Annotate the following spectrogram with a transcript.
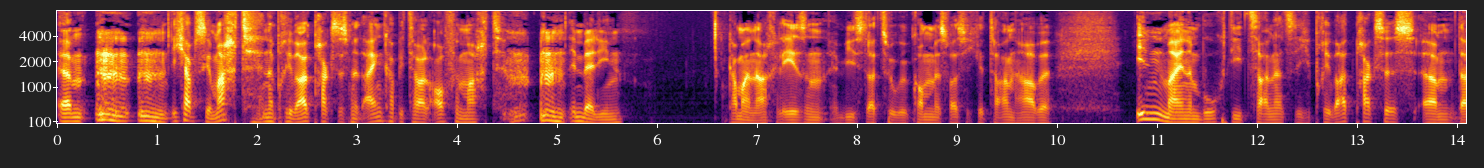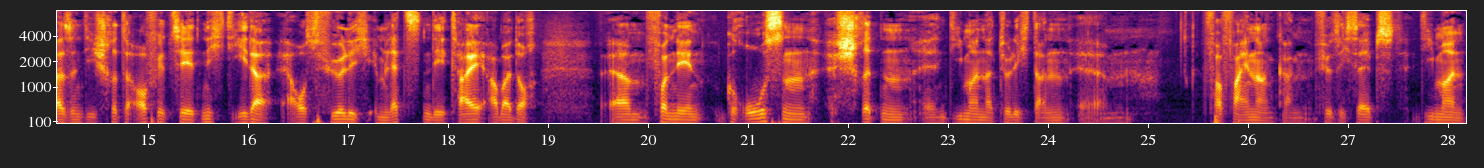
Ähm, ich habe es gemacht, eine Privatpraxis mit Eigenkapital aufgemacht in Berlin. Kann man nachlesen, wie es dazu gekommen ist, was ich getan habe in meinem Buch Die zahnärztliche Privatpraxis. Ähm, da sind die Schritte aufgezählt, nicht jeder ausführlich im letzten Detail, aber doch ähm, von den großen Schritten, äh, die man natürlich dann ähm, verfeinern kann für sich selbst, die man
